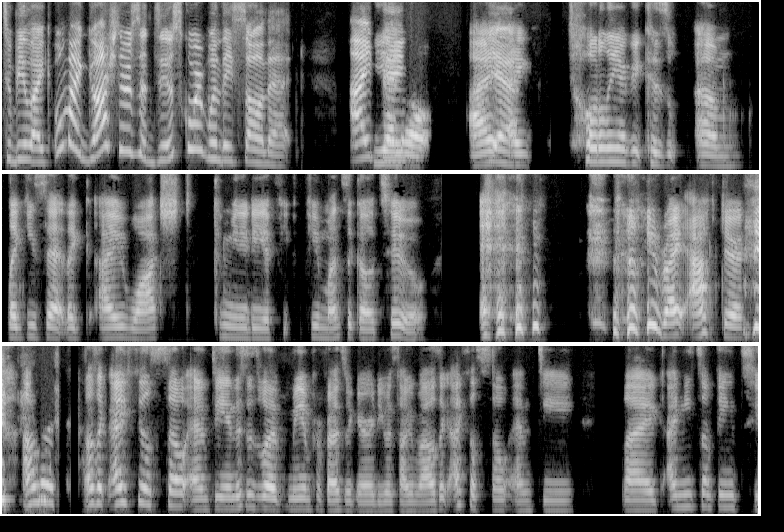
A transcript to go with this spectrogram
to be like, "Oh my gosh, there's a Discord" when they saw that. I yeah, think no, I yeah. I totally agree because um like you said, like I watched Community a few, few months ago too, and literally right after I was like, I was like, I feel so empty, and this is what me and Professor Garrity was talking about. I was like, I feel so empty. Like I need something to,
